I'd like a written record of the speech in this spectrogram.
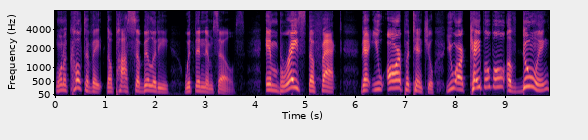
want to cultivate the possibility within themselves. Embrace the fact that you are potential. You are capable of doing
